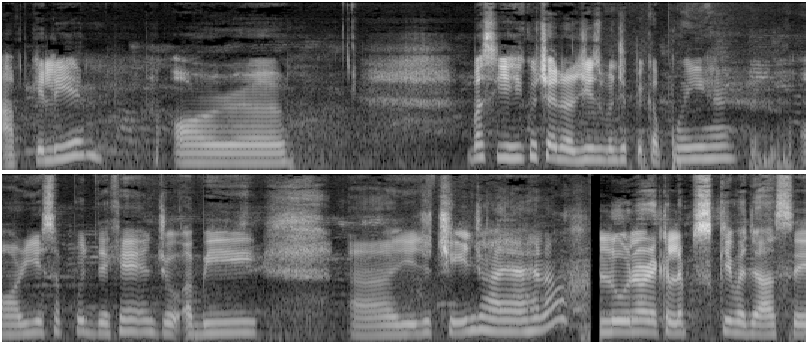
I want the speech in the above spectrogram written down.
आपके लिए। और बस यही कुछ एनर्जीज़ मुझे पिकअप हुई हैं और ये सब कुछ देखें जो अभी आ, ये जो चेंज आया है ना लूनर एक्लिप्स की वजह से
